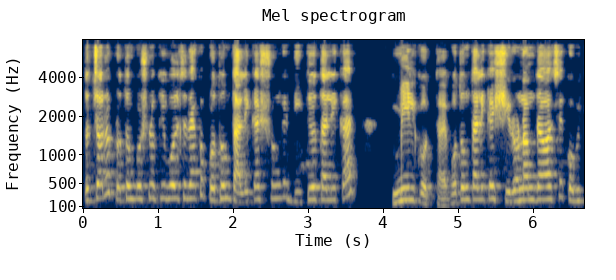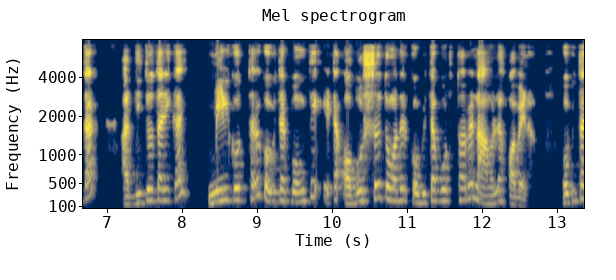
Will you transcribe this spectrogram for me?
তো চলো প্রথম প্রশ্ন কি বলছে দেখো? প্রথম তালিকার সঙ্গে দ্বিতীয় তালিকার মিল করতে হবে। প্রথম তালিকায় শিরোনাম দেওয়া আছে কবিতার। আর দ্বিতীয় তালিকায় মিল করতে হবে কবিতার পঙ্ক্তি। এটা অবশ্যই তোমাদের কবিতা পড়তে হবে, না হলে হবে না। কবিতা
